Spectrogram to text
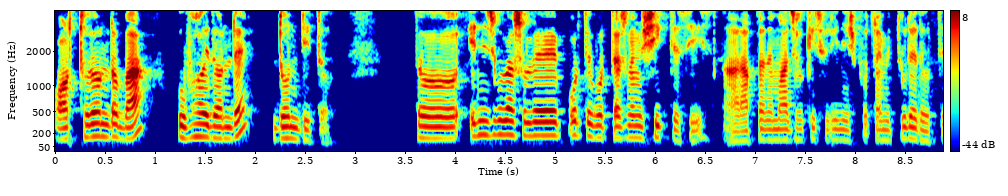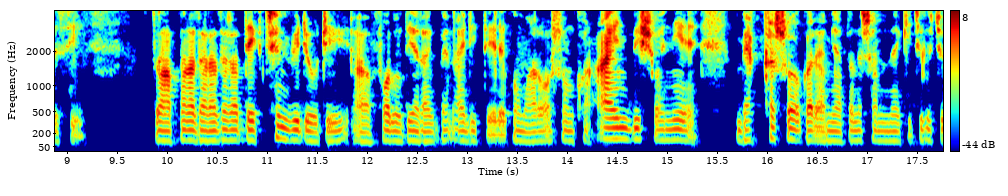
অর্থদণ্ড বা উভয় দণ্ডে দণ্ডিত তো এই জিনিসগুলো আসলে পড়তে পড়তে আসলে আমি শিখতেছি আর আপনাদের মাঝেও কিছু জিনিসপত্র আমি তুলে ধরতেছি তো আপনারা যারা, যারা দেখছেন ভিডিওটি ফলো দিয়ে রাখবেন আইডিতে। এরকম আরও অসংখ্য আইন বিষয় নিয়ে ব্যাখ্যা সহকারে আমি আপনাদের সামনে কিছু, কিছু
